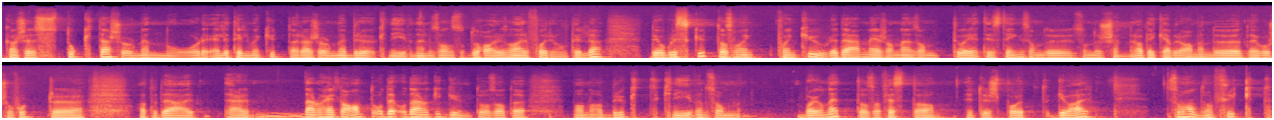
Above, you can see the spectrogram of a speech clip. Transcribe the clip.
kanskje stukket deg sjøl med en nål, eller til og med kutta deg sjøl med brødkniven. eller sånn, så Du har et sånn forhold til det. Det å bli skutt altså en, få en kule det er mer sånn en sånn teoretisk ting som du, som du, skjønner at ikke er bra, men du, det går så fort uh, at det er, det, er, det er, noe helt annet. Og det, og det er nok grunn til også at det, uh, man har brukt kniven som bajonett, altså festa ytterst på et gevær, som handler om frykt,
